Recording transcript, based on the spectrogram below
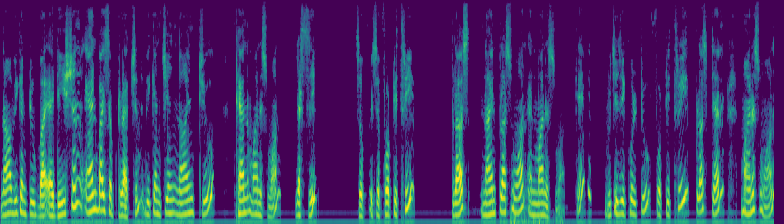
now we can do by addition and by subtraction. We can change 9 to 10 minus 1 let's see. So it's a 43 plus 9 plus 1 and minus 1 okay? Which is equal to 43 plus 10 minus 1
